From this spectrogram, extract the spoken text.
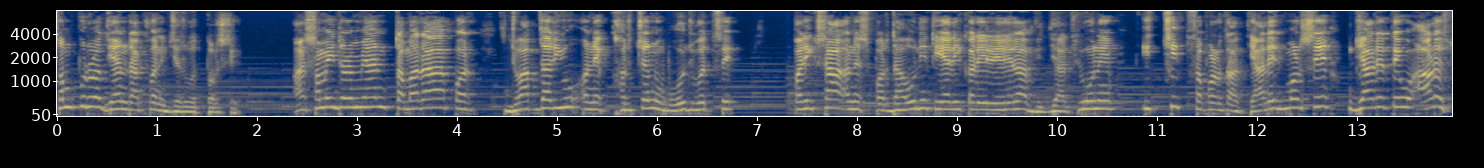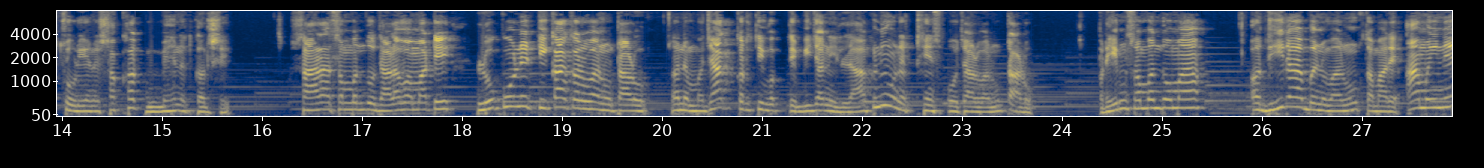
સંપૂર્ણ ધ્યાન રાખવાની જરૂરત પડશે. આ સમય દરમિયાન તમારા પર જવાબદારીઓ અને ખર્ચનો બોજ વધશે. પરીક્ષા અને સ્પર્ધાઓની તૈયારી કરી રહેલા વિદ્યાર્થીઓને ઈચ્છિત સફળતા ત્યારે જ મળશે જ્યારે તેઓ આળસ છોડી અને સખત મહેનત કરશે. સારા સંબંધો જાળવવા માટે લોકોને ટીકા કરવાનું ટાળો અને મજાક કરતી વખતે બીજાની લાગણીઓને ઠેસ પહોંચાડવાનું ટાળો. પ્રેમ સંબંધોમાં અધીરા બનવાનું તમારે આ મહિને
